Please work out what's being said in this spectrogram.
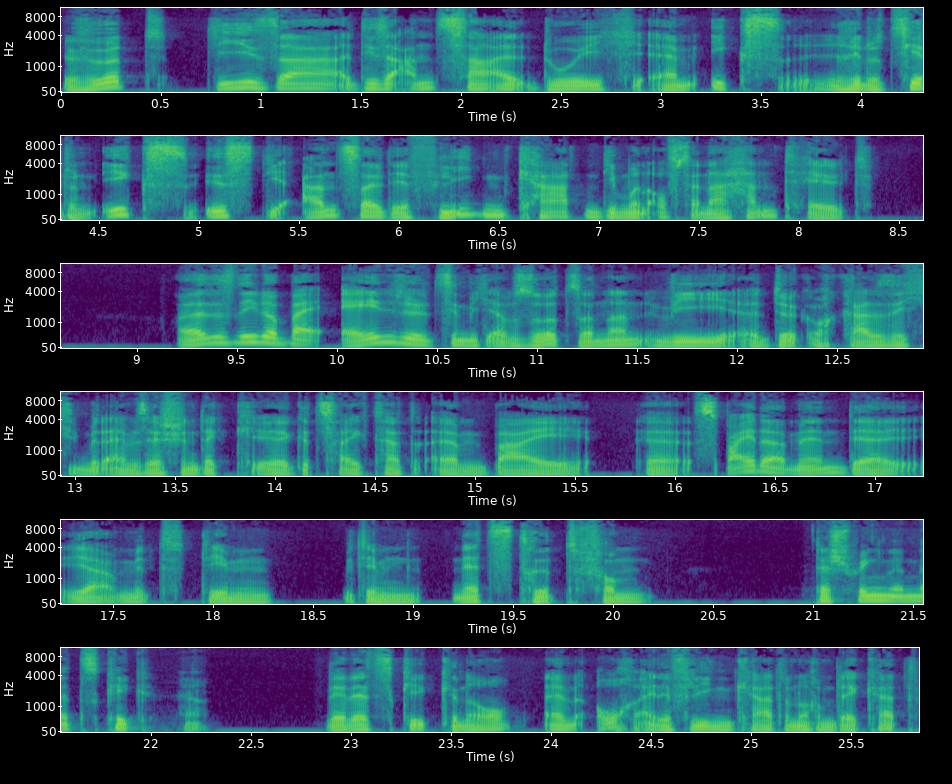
wird dieser, diese Anzahl durch ähm, X reduziert. Und X ist die Anzahl der Fliegenkarten, die man auf seiner Hand hält. Und das ist nicht nur bei Angel ziemlich absurd, sondern wie Dirk auch gerade sich mit einem sehr schönen Deck äh, gezeigt hat, ähm, bei äh, Spider-Man, der ja mit dem, mit dem Netztritt vom Der schwingende Netzkick, ja. Der Netzkick, genau, ähm, auch eine Fliegenkarte noch im Deck hat.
